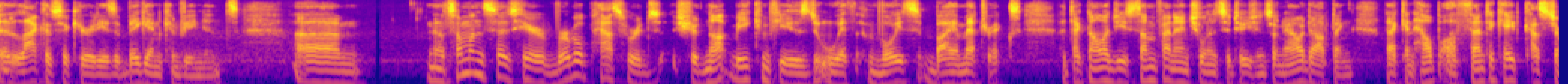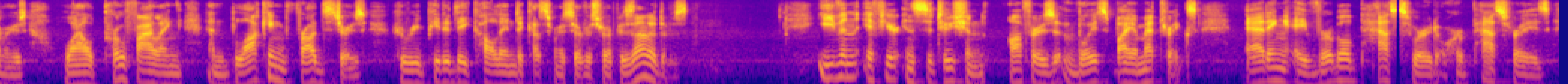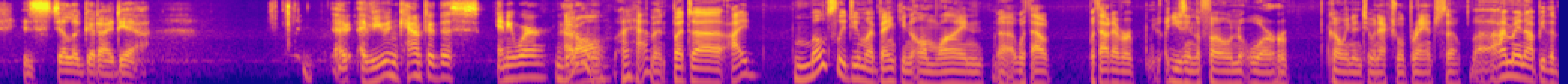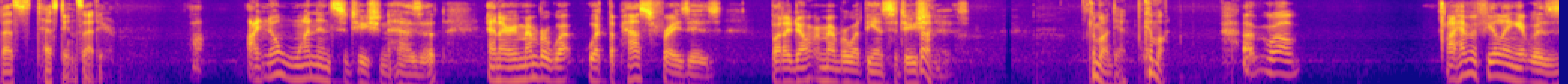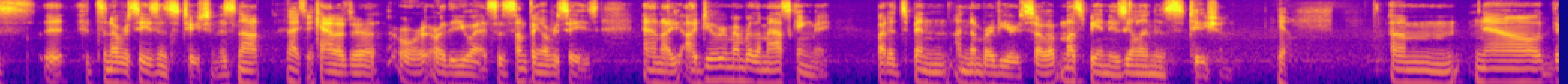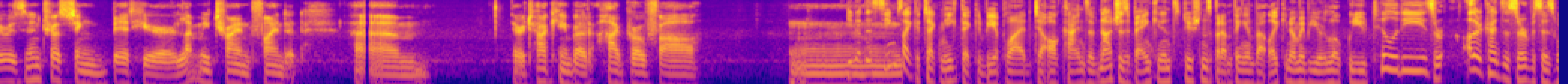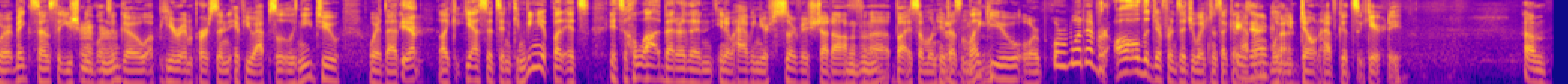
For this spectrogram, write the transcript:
lack of security is a big inconvenience. Um, now, someone says here verbal passwords should not be confused with voice biometrics, a technology some financial institutions are now adopting that can help authenticate customers while profiling and blocking fraudsters who repeatedly call into customer service representatives. Even if your institution offers voice biometrics, adding a verbal password or passphrase is still a good idea have you encountered this anywhere no, at all? I haven't, but uh, I mostly do my banking online uh, without without ever using the phone or going into an actual branch. So uh, I may not be the best testing set here. I know one institution has it, and I remember what what the passphrase is, but I don't remember what the institution is. Come on, Dan. Come on. Uh, well, I have a feeling it was it, it's an overseas institution. It's not. Canada or, or the US. It's something overseas. And I, I do remember them asking me, but it's been a number of years. So it must be a New Zealand institution. Yeah. Um, now, there is an interesting bit here. Let me try and find it. Um, They're talking about high profile. You know, this seems mm. like a technique that could be applied to all kinds of not just banking institutions, but I'm thinking about like, you know, maybe your local utilities or other kinds of services where it makes sense that you should be able to mm-hmm. go appear in person if you absolutely need to, where that's Yep. like, yes, it's inconvenient, but it's it's a lot better than, you know, having your service shut off mm-hmm. uh, by someone who doesn't like mm-hmm. you or or whatever. All the different situations that can happen when you don't have good security. Um,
